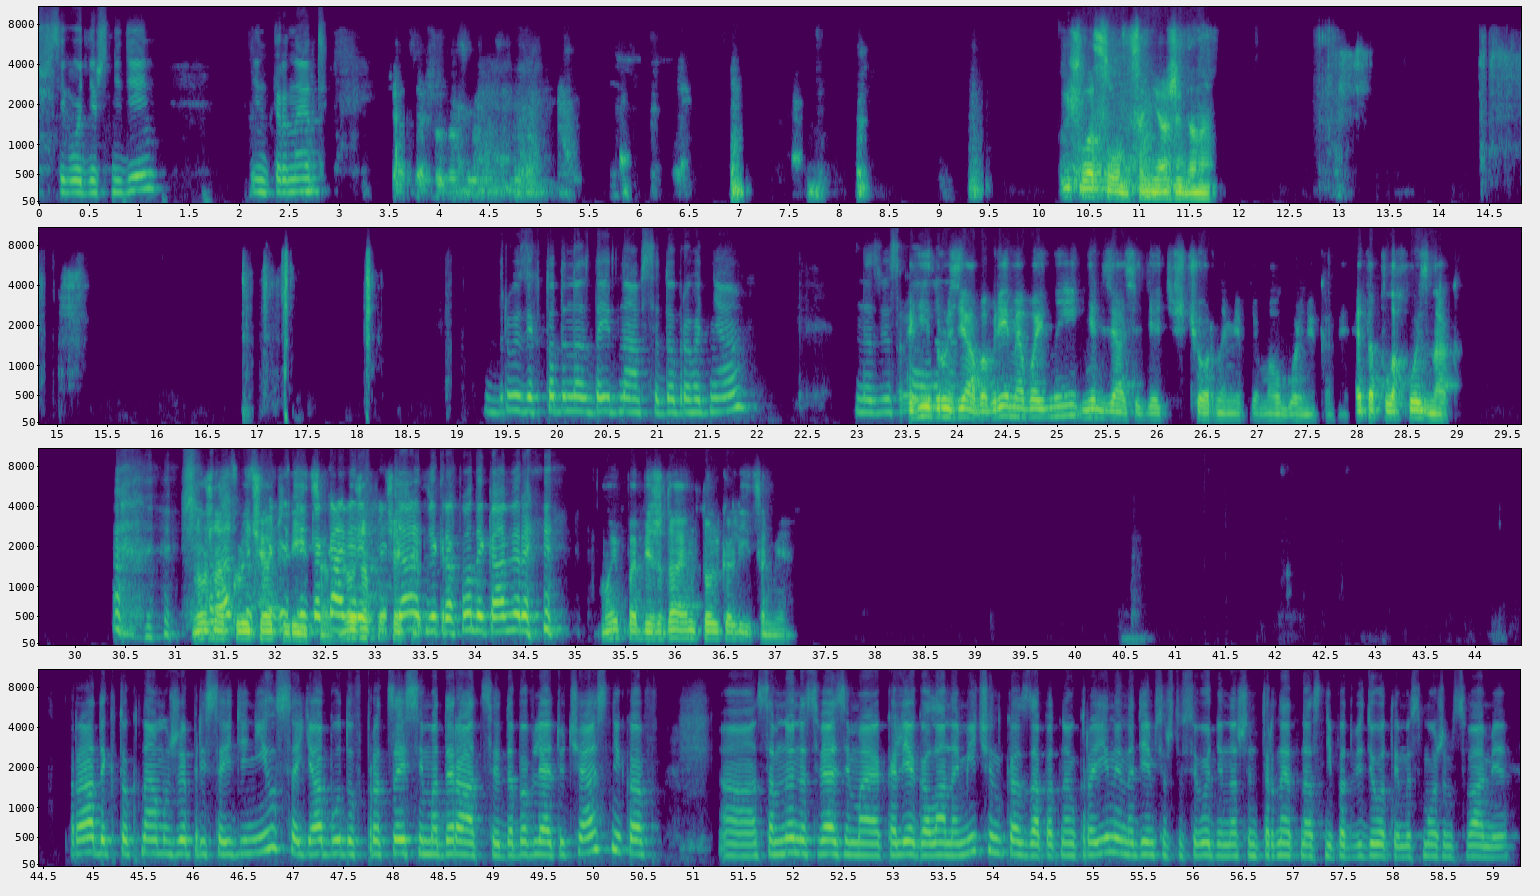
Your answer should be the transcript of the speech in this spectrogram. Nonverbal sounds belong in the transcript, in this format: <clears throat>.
сегодняшний день. Интернет. Сейчас я что-то. Вышло солнце неожиданно. Друзі, хто до нас доєднався, доброго дня. На зв'язку. Дорогие друзья, во время войны нельзя сидеть с черными прямоугольниками. Это плохой знак. <laughs> нужно Раз включать лица, камеры нужно включать микрофоны, камеры. Мы побеждаем только лицами. Рады, кто к нам уже присоединился. Я буду в процессе модерации добавлять участников. А, Со мной на связи моя коллега Лана Миченко с Западной Украины. Надеемся, что сегодня наш интернет нас не подведет, и мы сможем с вами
